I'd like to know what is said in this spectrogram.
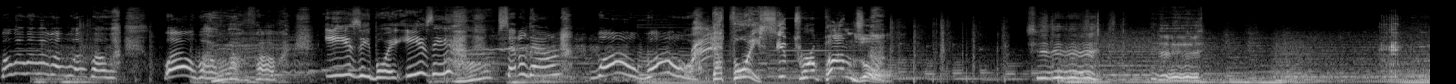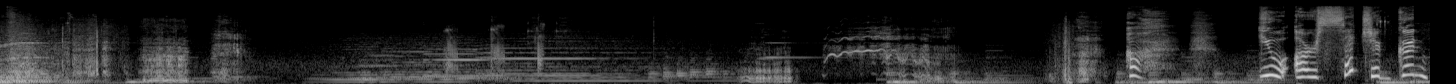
whoa, whoa, whoa, whoa, whoa, whoa. Whoa, whoa, whoa, whoa. Easy, boy, easy. Huh? Settle down. Whoa, whoa. That voice. It's Rapunzel. You are such a good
